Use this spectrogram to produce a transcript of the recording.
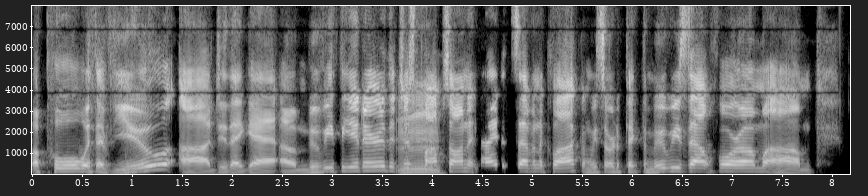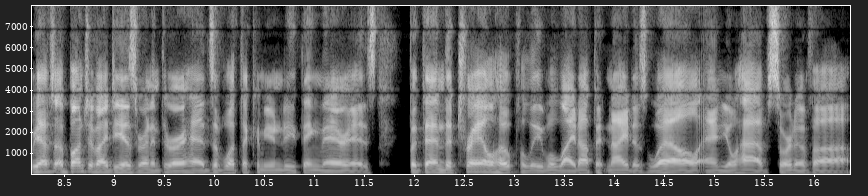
a pool with a view? Uh, do they get a movie theater that just Mm. pops on at night at seven o'clock and we sort of pick the movies out for them? Um, we have a bunch of ideas running through our heads of what the community thing there is. But then the trail hopefully will light up at night as well, and you'll have sort of a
